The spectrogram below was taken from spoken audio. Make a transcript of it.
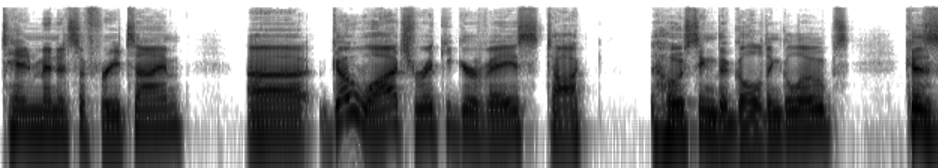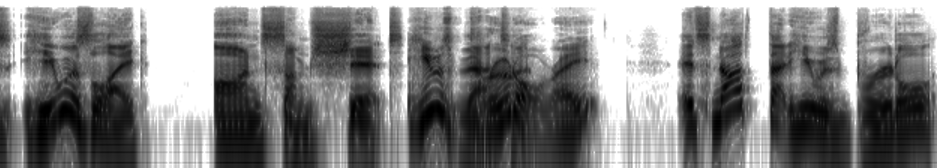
ten minutes of free time, uh, go watch Ricky Gervais talk hosting the Golden Globes because he was like on some shit. He was brutal, time. right? It's not that he was brutal.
